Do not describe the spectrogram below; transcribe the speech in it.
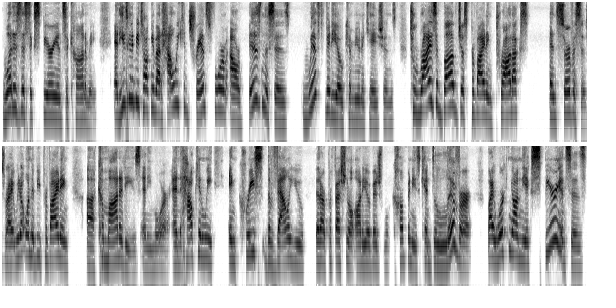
What is this experience economy? And he's going to be talking about how we can transform our businesses with video communications to rise above just providing products and services, right? We don't want to be providing uh, commodities anymore. And how can we increase the value that our professional audiovisual companies can deliver by working on the experiences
